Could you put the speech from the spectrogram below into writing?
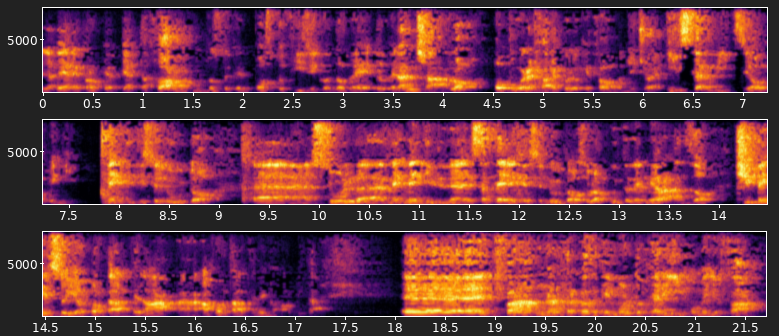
la vera e propria piattaforma piuttosto che il posto fisico dove, dove lanciarlo, oppure fare quello che fa oggi, cioè il servizio, quindi mettiti seduto eh, sul, metti il satellite seduto sulla punta del mio razzo, ci penso io a portartela, a portartela in orbita. Eh, fa un'altra cosa che è molto carina, o meglio fa,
